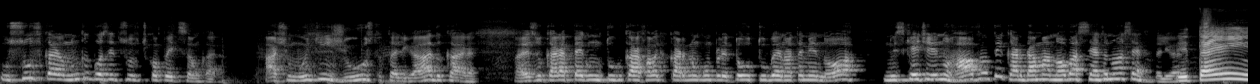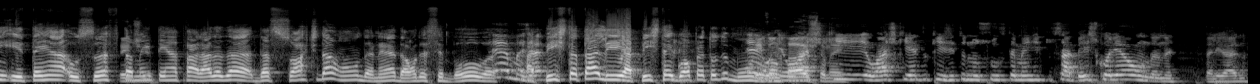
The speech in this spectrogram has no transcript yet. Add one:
O surf, cara, eu nunca gostei de surf de competição, cara. Acho muito injusto, tá ligado, cara? Às vezes o cara pega um tubo, o cara fala que o cara não completou o tubo, é nota menor. No skate ali no half não tem cara, dá manobra certa ou não acerta, tá ligado? E tem, e tem a, o surf Entendi. também tem a parada da, da sorte da onda, né? Da onda ser boa. É, mas a é- pista tá ali, a pista é igual pra todo mundo. É, eu, eu acho também. que, eu acho que entra o quesito no surf também de tu saber escolher a onda, né? Tá ligado?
